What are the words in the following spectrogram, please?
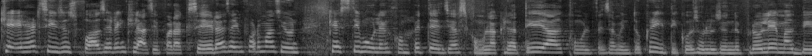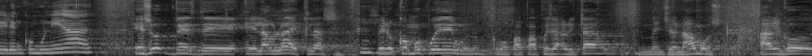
¿qué ejercicios puedo hacer en clase para acceder a esa información que estimulen competencias como la creatividad, como el pensamiento crítico, solución de problemas, vivir en comunidad? Eso desde el aula de clase, pero ¿cómo puede uno, como papá, pues ahorita mencionábamos algo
